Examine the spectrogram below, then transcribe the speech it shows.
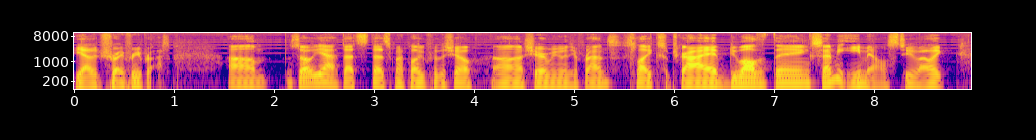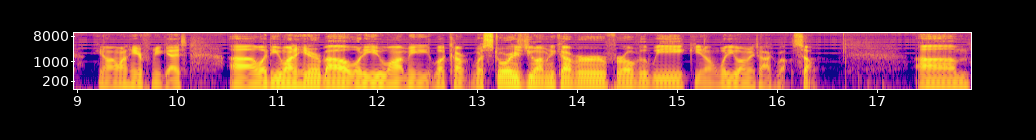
yeah the Detroit Free Press. Um, so yeah, that's that's my plug for the show. Uh, share me with your friends, like, subscribe, do all the things. Send me emails too. I like, you know, I want to hear from you guys. Uh, what do you want to hear about? What do you want me? What cover? What stories do you want me to cover for over the week? You know, what do you want me to talk about? So, um,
